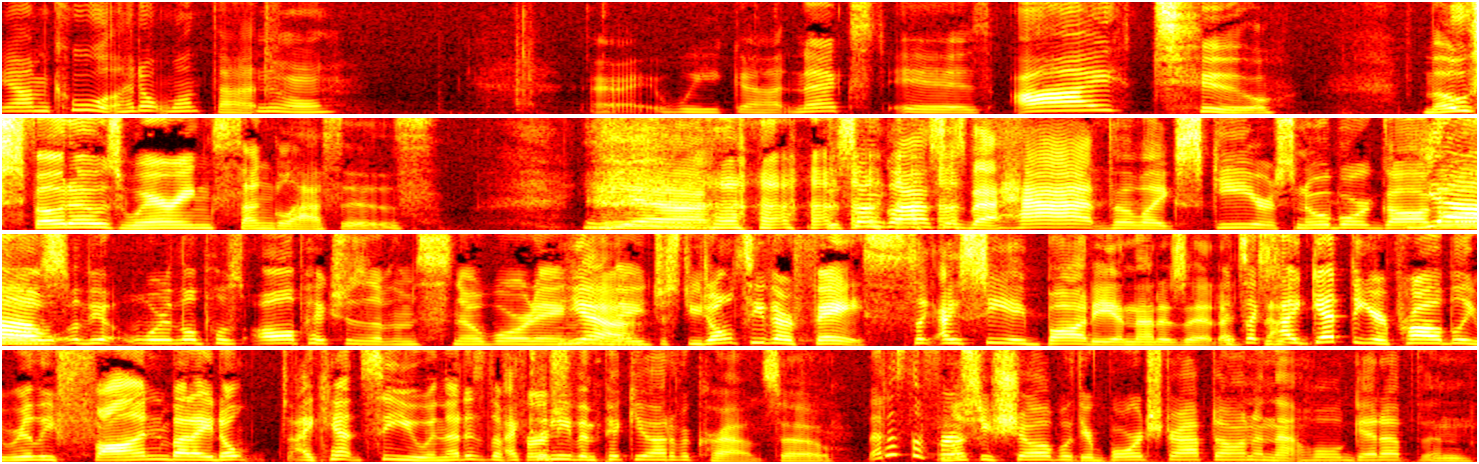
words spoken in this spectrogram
yeah, I'm cool. I don't want that. no. All right, we got next is I too. Most photos wearing sunglasses. Yeah, the sunglasses, the hat, the like ski or snowboard goggles. Yeah, the, where they'll post all pictures of them snowboarding. Yeah. and they just you don't see their face. It's like I see a body and that is it. It's I, like I get that you're probably really fun, but I don't, I can't see you, and that is the I first. couldn't even pick you out of a crowd. So that is the first. unless you show up with your board strapped on and that whole get up, then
